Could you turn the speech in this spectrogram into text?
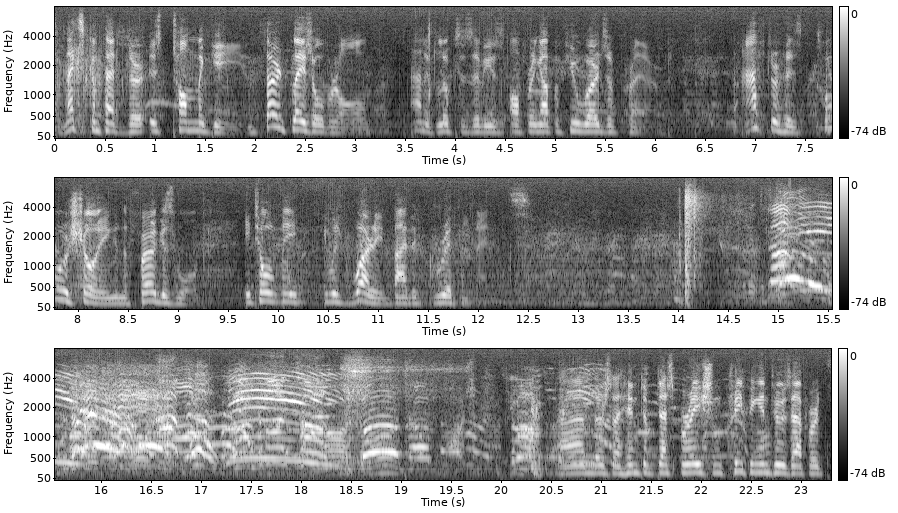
The next competitor is Tom Magee, in third place overall, and it looks as if he's offering up a few words of prayer. After his poor showing in the Fergus Walk, he told me he was worried by the grip event events. And there's a hint of desperation creeping into his efforts.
